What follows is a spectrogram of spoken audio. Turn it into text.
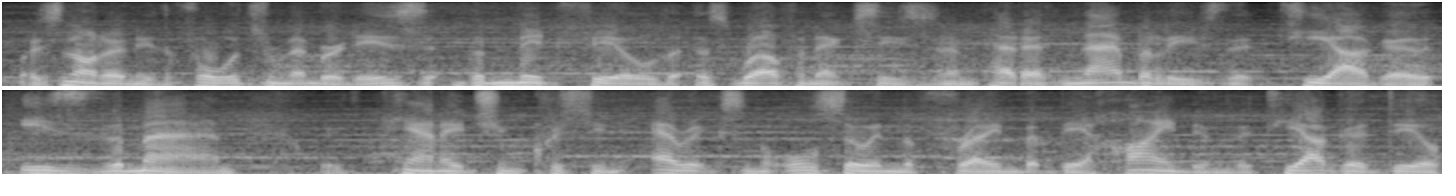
Well, it's not only the forwards, remember it is the midfield as well for next season, and Perez now believes that Thiago is the man, with Pjanic and Christian Eriksen also in the frame, but behind him the Thiago deal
